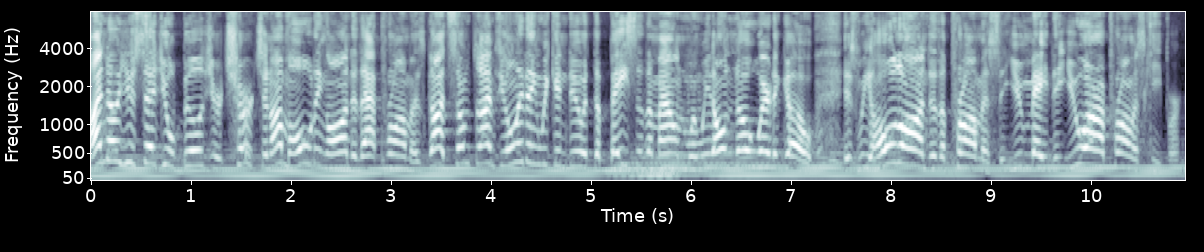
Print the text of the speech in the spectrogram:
I know you said you'll build your church, and I'm holding on to that promise. God, sometimes the only thing we can do at the base of the mountain when we don't know where to go is we hold on to the promise that you made that you are a promise keeper.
